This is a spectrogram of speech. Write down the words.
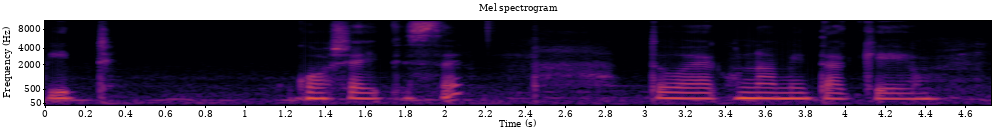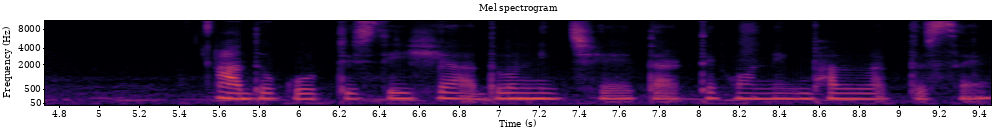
পিঠ ঘষাইতেছে। তো এখন আমি তাকে আদর করতেছি। সে আদর নিচ্ছে, তার থেকে অনেক ভালো লাগতেছে।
